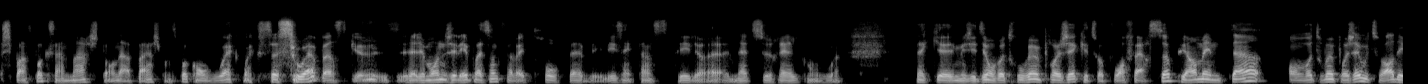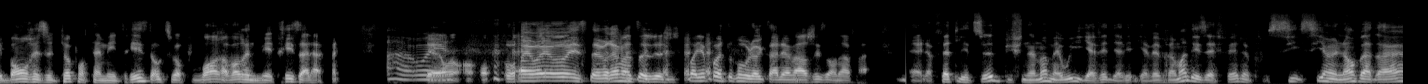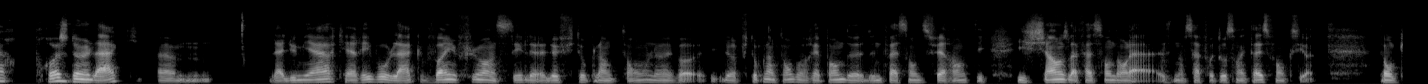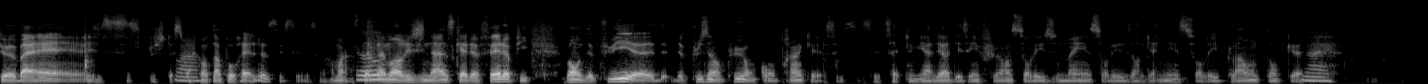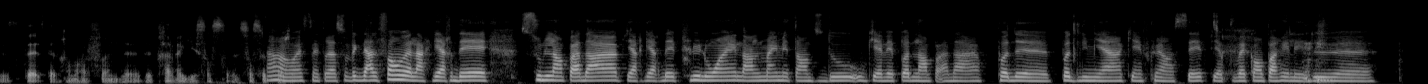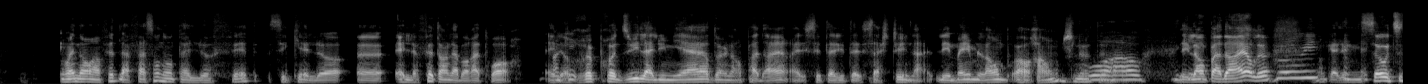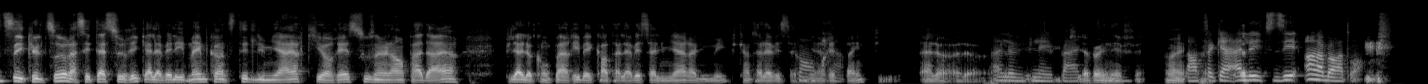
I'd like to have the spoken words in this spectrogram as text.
je pense pas que ça marche ton affaire. Je pense pas qu'on voit quoi que ce soit parce que mm. j'ai l'impression que ça va être trop faible, les, intensités naturelles qu'on voit. mais j'ai dit, on va trouver un projet que tu vas pouvoir faire ça, puis en même temps, on va trouver un projet où tu vas avoir des bons résultats pour ta maîtrise, donc tu vas pouvoir avoir une maîtrise à la fin. Ah ouais. Oui, oui, oui, c'était vraiment ça. Je ne croyais pas trop là, que ça allait marcher son affaire. Elle a fait l'étude, puis finalement, mais oui, il y avait, il y avait vraiment des effets. Si, si un lampadaire proche d'un lac, euh, la lumière qui arrive au lac va influencer le, phytoplancton. le phytoplancton va répondre d'une façon différente. Il, change la façon dont, sa photosynthèse fonctionne. Donc, euh, ben, je suis super content pour elle. C'était vraiment, vraiment, original ce qu'elle a fait. Là. Puis, bon, depuis, euh, de, plus en plus, on comprend que cette lumière-là a des influences sur les humains, sur les organismes, sur les plantes. Donc, c'était vraiment le fun de, travailler sur ce, sur ce ah, projet. Ah ouais, c'est intéressant. Fait que dans le fond, elle regardait sous le lampadaire, puis elle regardait plus loin dans le même étendue d'eau où il n'y avait pas de lampadaire, pas de, pas de lumière qui influençait, puis elle pouvait comparer les deux. Euh. Oui, non, en fait, la façon dont elle l'a fait, c'est qu'elle l'a euh, elle l'a fait en laboratoire. Elle a reproduit la lumière d'un lampadaire. Elle s'est allée s'acheter les mêmes lampes oranges. Là, Des lampadaires. Là. Donc, elle a mis ça au-dessus de ses cultures. Elle s'est assurée qu'elle avait les mêmes quantités de lumière qu'il y aurait sous un lampadaire. Puis là, elle a comparé ben, quand elle avait sa lumière allumée, puis quand elle avait sa lumière éteinte. Puis elle a, elle a, vu l'impact. Il y avait un effet. Ouais, en fait, elle l'a étudié en laboratoire.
